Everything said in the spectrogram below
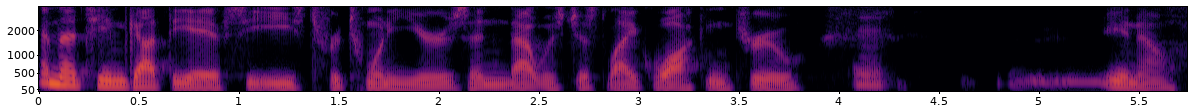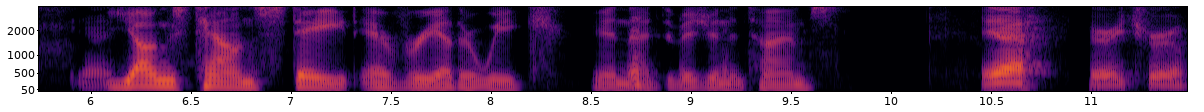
And that team got the AFC East for 20 years and that was just like walking through mm. You know, yeah. Youngstown State every other week in that division at times. Yeah, very true.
